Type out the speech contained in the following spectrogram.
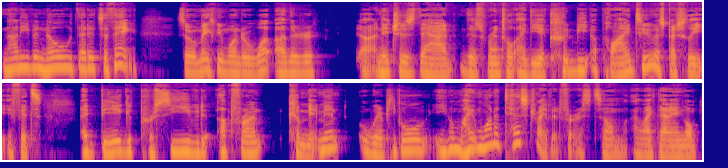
not even know that it's a thing. So it makes me wonder what other uh, niches that this rental idea could be applied to, especially if it's a big perceived upfront commitment where people, you know, might want to test drive it first. So I like that angle.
